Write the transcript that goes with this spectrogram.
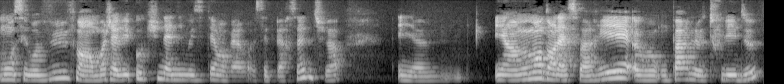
bon, on s'est revus. Enfin, moi, j'avais aucune animosité envers cette personne, tu vois. Et, à un moment dans la soirée, on parle tous les deux.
